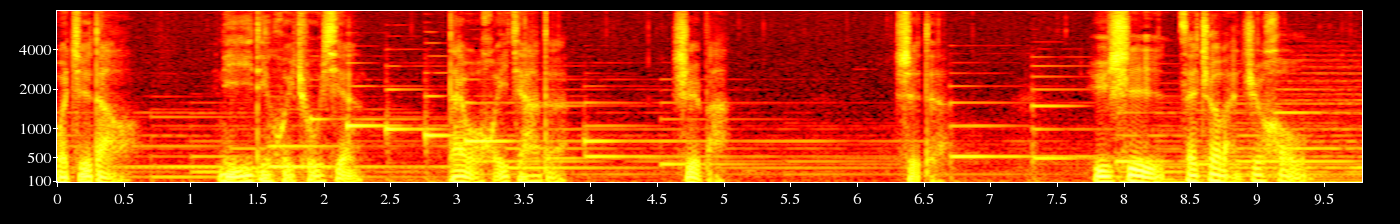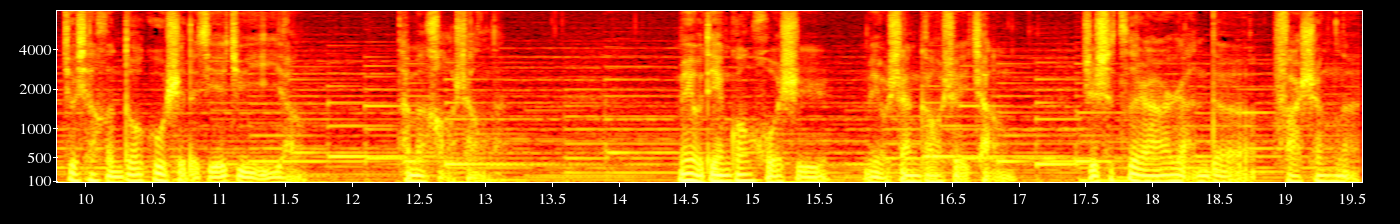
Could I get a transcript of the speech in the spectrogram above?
我知道，你一定会出现，带我回家的，是吧？是的。于是，在这晚之后，就像很多故事的结局一样，他们好上了。没有电光火石，没有山高水长，只是自然而然的发生了。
